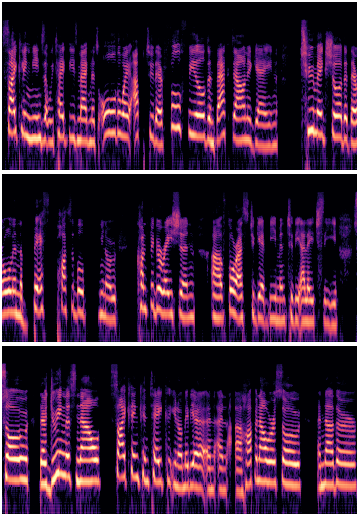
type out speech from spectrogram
Cycling means that we take these magnets all the way up to their full field and back down again to make sure that they're all in the best possible, you know, configuration uh, for us to get beam into the LHC. So they're doing this now. Cycling can take, you know, maybe a, an, an, a half an hour or so, another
